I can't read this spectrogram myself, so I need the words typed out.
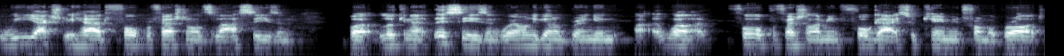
we actually had four professionals last season. But looking at this season, we're only going to bring in uh, well four professional. I mean, four guys who came in from abroad.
